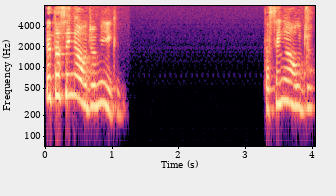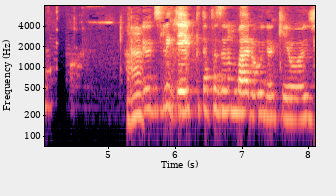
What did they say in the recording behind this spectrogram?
Você está sem áudio, amiga? Tá sem áudio. Ah. Eu desliguei porque tá fazendo um barulho aqui hoje.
